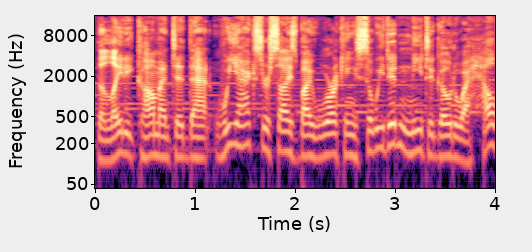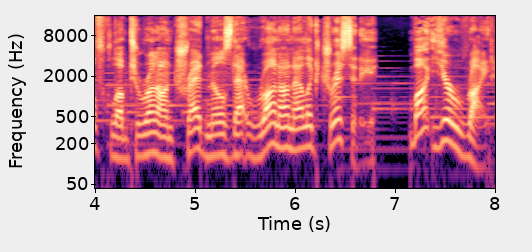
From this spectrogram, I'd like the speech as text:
The lady commented that we exercise by working so we didn't need to go to a health club to run on treadmills that run on electricity. But you're right,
